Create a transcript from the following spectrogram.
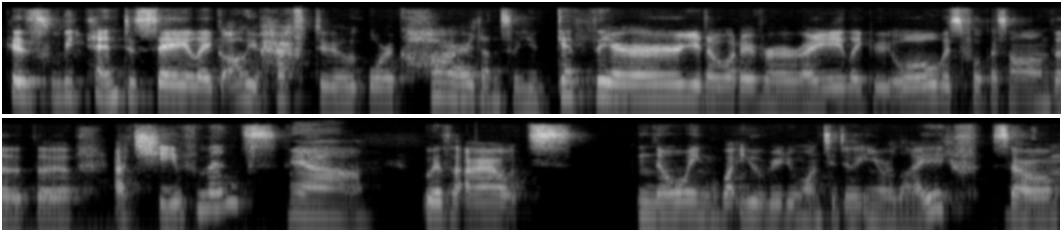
because we tend to say like oh you have to work hard until you get there you know whatever right like we always focus on the the achievements yeah without knowing what you really want to do in your life so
